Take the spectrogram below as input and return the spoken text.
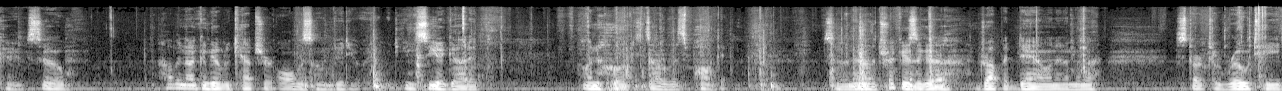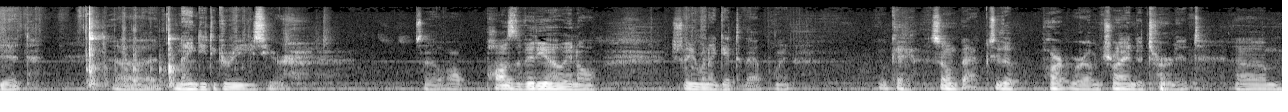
Okay, so probably not going to be able to capture all this on video. You can see I got it unhooked. It's out of its pocket. So now the trick is I got to drop it down and I'm to start to rotate it uh, 90 degrees here. So I'll pause the video and I'll show you when I get to that point. Okay, so I'm back to the part where I'm trying to turn it. Um,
